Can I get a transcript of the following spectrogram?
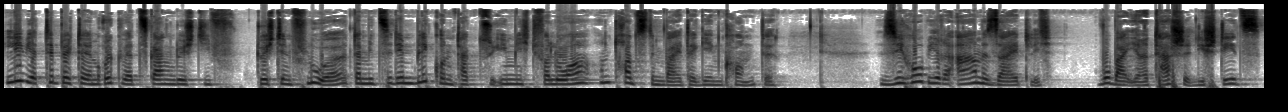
Livia tippelte im Rückwärtsgang durch, die, durch den Flur, damit sie den Blickkontakt zu ihm nicht verlor und trotzdem weitergehen konnte. Sie hob ihre Arme seitlich, wobei ihre Tasche, die stets,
